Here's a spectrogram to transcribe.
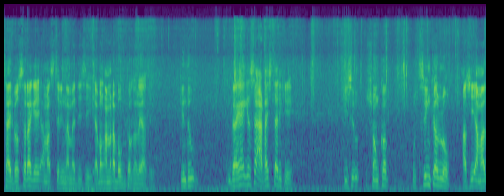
চার বছর আগে আমার স্ত্রীর নামে দিছি এবং আমরা ভোগ দখলে আছি। কিন্তু দেখা গেছে আঠাশ তারিখে কিছু সংখ্যক উচ্ছৃঙ্খল লোক আসি আমার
